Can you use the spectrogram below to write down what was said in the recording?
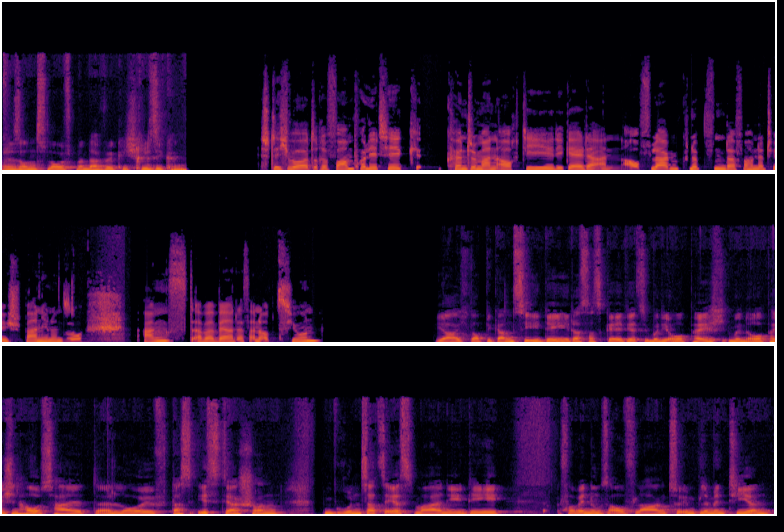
sonst läuft man da wirklich Risiken. Stichwort Reformpolitik könnte man auch die, die Gelder an Auflagen knüpfen. Davor haben natürlich Spanien und so Angst, aber wäre das eine Option? Ja, ich glaube, die ganze Idee, dass das Geld jetzt über, die europäisch, über den europäischen Haushalt äh, läuft, das ist ja schon im Grundsatz erstmal eine Idee, Verwendungsauflagen zu implementieren.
